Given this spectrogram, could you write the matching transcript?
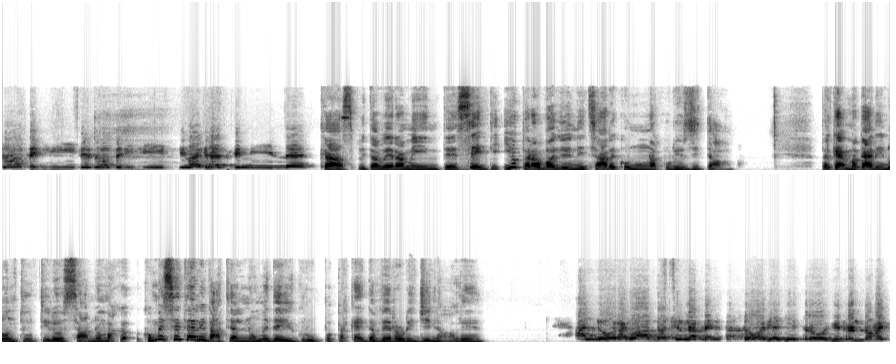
sono, felice, sono felicissima, grazie mille. Caspita, veramente. Senti, io però voglio iniziare con una curiosità. Perché magari non tutti lo sanno, ma come siete arrivati al nome del gruppo? Perché è davvero originale. Allora, guarda, c'è una bella storia dietro, dietro, il, nome,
